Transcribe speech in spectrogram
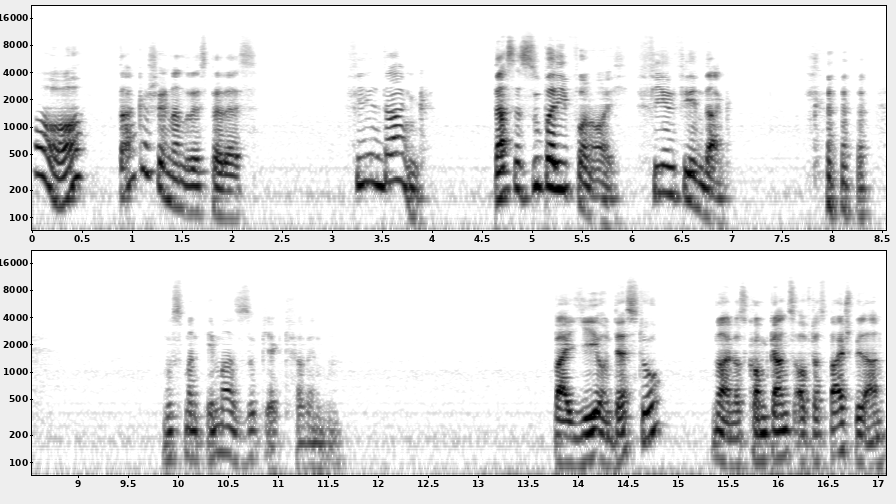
Oh, danke schön, Andres Perez. Vielen Dank. Das ist super lieb von euch. Vielen, vielen Dank. Muss man immer Subjekt verwenden? Bei je und desto? Nein, das kommt ganz auf das Beispiel an.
